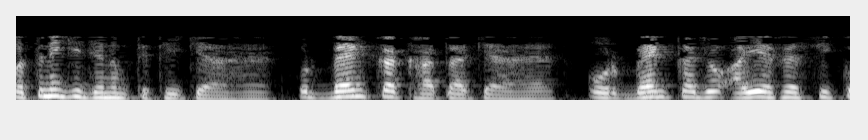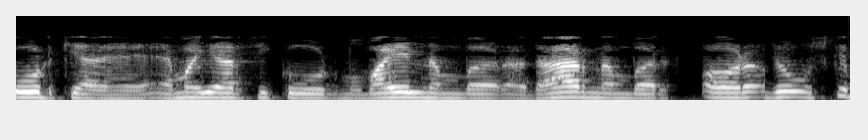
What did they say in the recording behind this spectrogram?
पत्नी की जन्म तिथि क्या है और बैंक का खाता क्या है और बैंक का जो आईएफएससी कोड क्या है MIRC code mobile number Aadhaar number और जो उसके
